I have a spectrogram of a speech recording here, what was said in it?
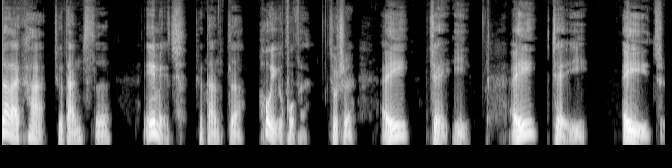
再来看这个单词 image 这个单词的后一个部分，就是 a j e a j e age，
